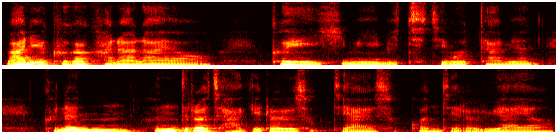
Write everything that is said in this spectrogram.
만일 그가 가난하여 그의 힘이 미치지 못하면 그는 흔들어 자기를 속죄할 속건제를 위하여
